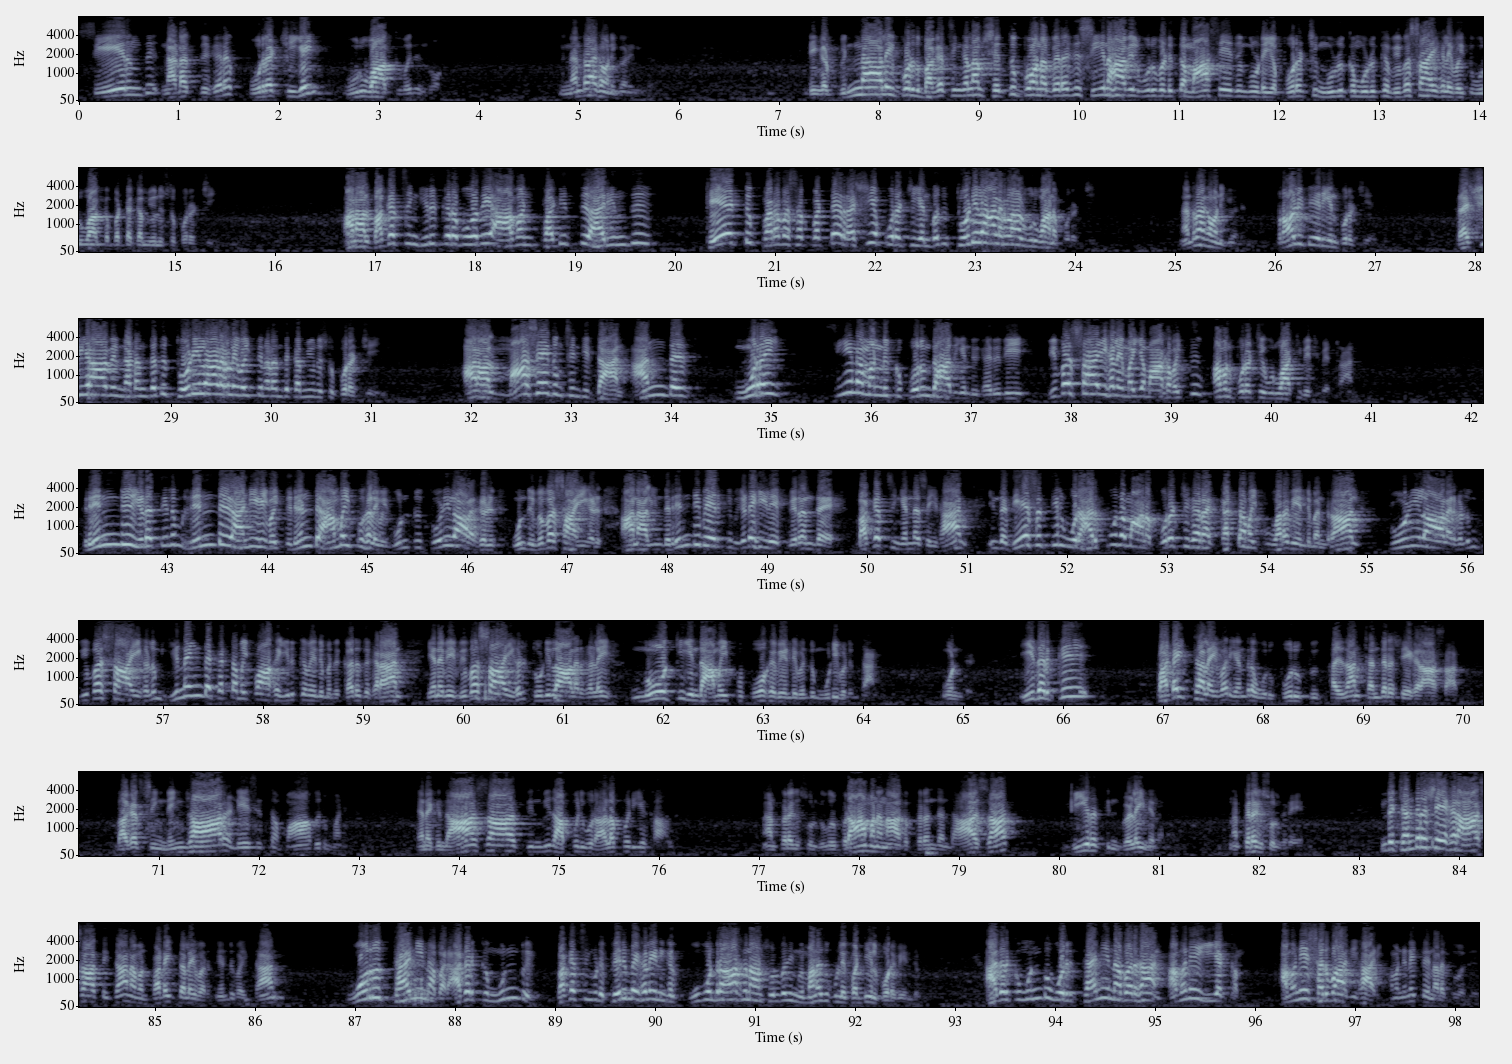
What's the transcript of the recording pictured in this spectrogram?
சேர்ந்து நடத்துகிற புரட்சியை உருவாக்குவது நோக்கம். நன்றாக கவனிக்க நீங்கள் பின்னாலே இப்பொழுது பகத்சிங் எல்லாம் செத்து போன பிறகு சீனாவில் உருவெடுத்த மாசேதுங்களுடைய புரட்சி முழுக்க முழுக்க விவசாயிகளை வைத்து உருவாக்கப்பட்ட கம்யூனிஸ்ட் புரட்சி. ஆனால் பகத்சிங் இருக்கிற போதே அவன் படித்து அறிந்து கேட்டு பரவசப்பட்ட ரஷ்ய புரட்சி என்பது தொழிலாளர்களால் உருவான புரட்சி. நன்றாக கவனிக்க வேண்டும். புரட்சி ரஷ்யாவில் நடந்தது தொழிலாளர்களை வைத்து நடந்த கம்யூனிஸ்ட் புரட்சி. ஆனால் மாசேதும் சிந்தித்தான் அந்த முறை சீன மண்ணுக்கு பொருந்தாது என்று கருதி விவசாயிகளை மையமாக வைத்து அவன் புரட்சியை உருவாக்கி வெற்றி பெற்றான். ரெண்டு இடத்திலும் ரெண்டு அணியை வைத்து ரெண்டு அமைப்புகளை வைத்து ஒன்று தொழிலாளர்கள் ஒன்று விவசாயிகள். ஆனால் இந்த ரெண்டு பேருக்கும் இடையிலே பிறந்த பகத்சிங் என்ன செய்தான்? இந்த தேசத்தில் ஒரு அற்புதமான புரட்சிகர கட்டமைப்பு வர வேண்டும் என்றால் தொழிலாளர்களும் விவசாயிகளும் இணைந்த கட்டமைப்பாக இருக்க வேண்டும் என்று கருதுகிறான். எனவே விவசாயிகள் தொழிலாளர்களை நோக்கி இந்த அமைப்பு போக வேண்டும் என்று முடிவெடுத்தான். ஒன்று. இதற்கு படைத்தலைவர் என்ற ஒரு பொறுப்பு. அதுதான் சந்திரசேகர் ஆசாத். பகத்சிங் நெஞ்சார நேசித்த மாபெரும் மனிதன் எனக்கு இந்த ஆசாத்தின் மீது அப்படி ஒரு அளப்பரிய காலம். நான் பிறகு சொல்கிறேன். ஒரு பிராமணனாக பிறந்த அந்த ஆசாத் வீரத்தின் விளைநிலம். நான் பிறகு சொல்கிறேன். இந்த சந்திரசேகர ஆசாத்தை தான் அவன் படைத்தலைவர் என்று வைத்தான். ஒரு தனி நபர் அதற்கு முன்பு பகத்சிங்குடைய பெருமைகளை நீங்கள் ஒவ்வொன்றாக நான் சொல்வது உங்கள் மனதுக்குள்ளே பட்டியல் போட வேண்டும். அதற்கு முன்பு ஒரு தனி நபர் தான் அவனே இயக்கம் அவனே சர்வாதிகாரி அவன் நினைத்து நடத்துவது.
